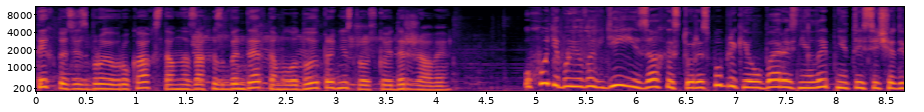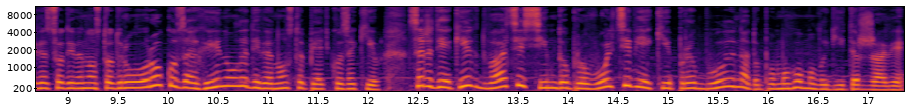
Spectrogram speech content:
тих, хто зі зброєю в руках став на захист Бендер та молодої Придністровської держави. У ході бойових дій і захисту республіки у березні-липні 1992 року загинули 95 козаків, серед яких 27 добровольців, які прибули на допомогу молодій державі.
